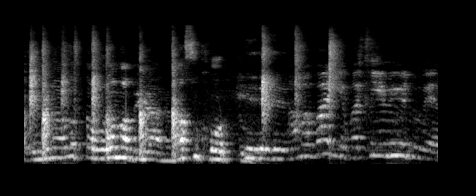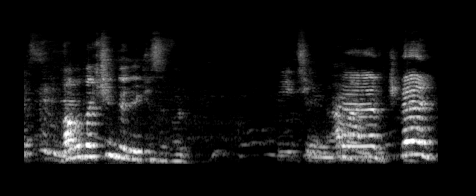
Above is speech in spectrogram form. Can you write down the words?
ha. Önüne alıp da vuramadı yani. Nasıl korktu? Ama var ya bak yemeği duyasın. Ha bu da kim dedi 2-0? Değilsin. Ee, ben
